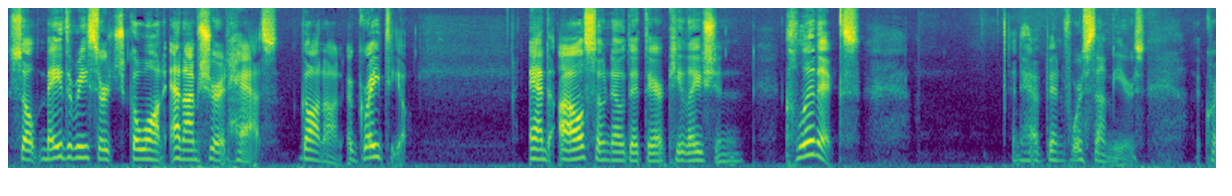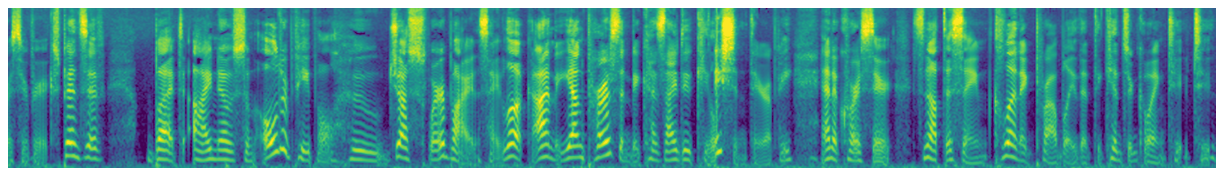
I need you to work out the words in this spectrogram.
So may the research go on, and I'm sure it has gone on a great deal. And I also know that there are chelation clinics and have been for some years. Of course, they're very expensive, but I know some older people who just swear by it and say, "Look, I'm a young person because I do chelation therapy." And of course, it's not the same clinic probably that the kids are going to. To,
